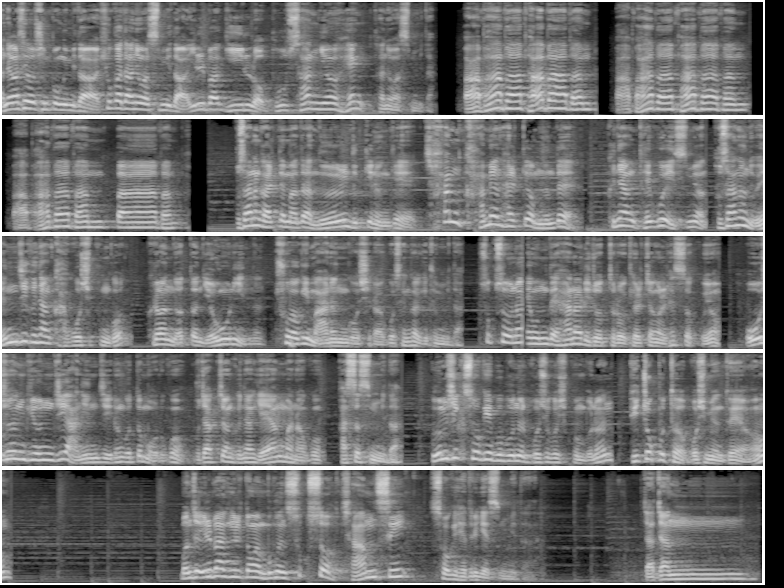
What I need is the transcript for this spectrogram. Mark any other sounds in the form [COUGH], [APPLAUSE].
안녕하세요 신뽕입니다. 휴가 다녀왔습니다. 1박 2일로 부산 여행 다녀왔습니다. 바바바바바밤 바바바바바밤 바바바밤빠밤 부산은 갈 때마다 늘 느끼는 게 참 가면 할 게 없는데 그냥 대구에 있으면 부산은 왠지 그냥 가고 싶은 곳 그런 어떤 여운이 있는 추억이 많은 곳이라고 생각이 듭니다. 숙소는 해운대 하나 리조트로 결정을 했었고요. 오션뷰인지 아닌지 이런 것도 모르고 무작정 그냥 예약만 하고 갔었습니다. 음식 소개 부분을 보시고 싶은 분은 뒤쪽부터 보시면 돼요. 먼저 1박 2일 동안 묵은 숙소 잠시 소개해 드리겠습니다. 짜잔!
